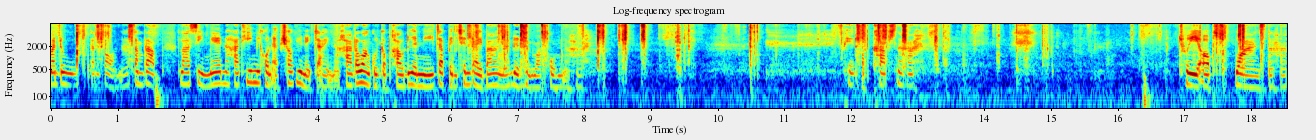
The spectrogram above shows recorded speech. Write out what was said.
มาดูกันต่อนะสำหรับราศีเมษนะคะ ที่มีคนแอบชอบอยู่ในใจนะคะ ระหว่างคุณกับเขาเดือนนี้จะเป็นเช่นไรบ้างนะเดือนธันวาคมนะคะ Page of Cups นะคะ Three of Wands นะคะ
